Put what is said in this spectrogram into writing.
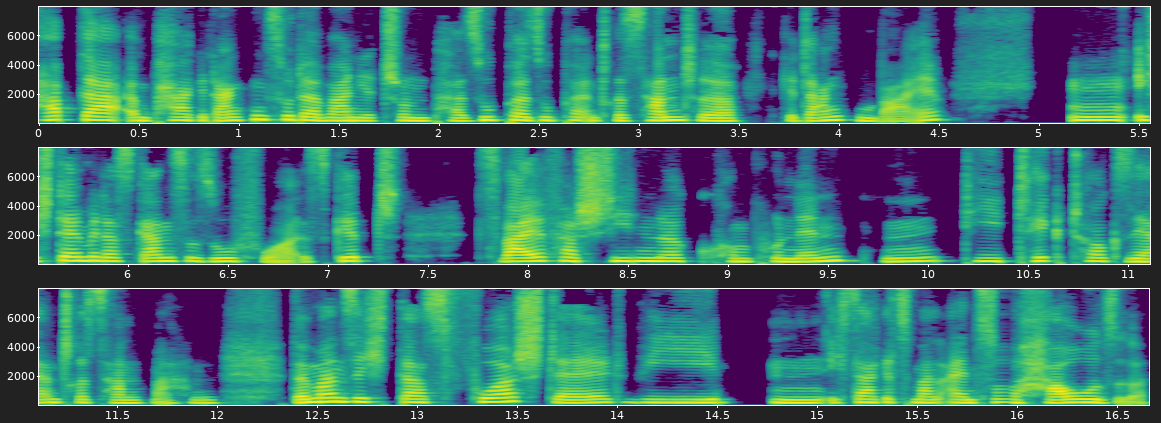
habe da ein paar Gedanken zu, da waren jetzt schon ein paar super, super interessante Gedanken bei. Mm, Ich stelle mir das Ganze so vor. Es gibt zwei verschiedene Komponenten, die TikTok sehr interessant machen. Wenn man sich das vorstellt wie, mm, ich sage jetzt mal ein Zuhause.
